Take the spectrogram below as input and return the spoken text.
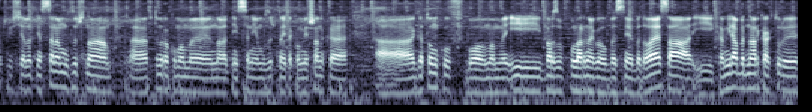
oczywiście letnia scena muzyczna. E, W tym roku mamy na letniej scenie muzycznej taką mieszankę e, gatunków, bo mamy i bardzo popularnego obecnie BDS-a i Kamila Bednarka, który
